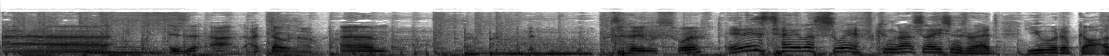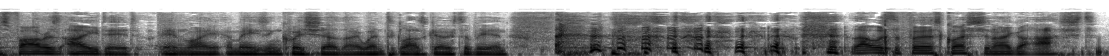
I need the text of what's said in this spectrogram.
Uh, is it? I, I don't know. Um, Taylor Swift. It is Taylor Swift. Congratulations, Red. You would have got as far as I did in my amazing quiz show that I went to Glasgow to be in. that was the first question I got asked.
